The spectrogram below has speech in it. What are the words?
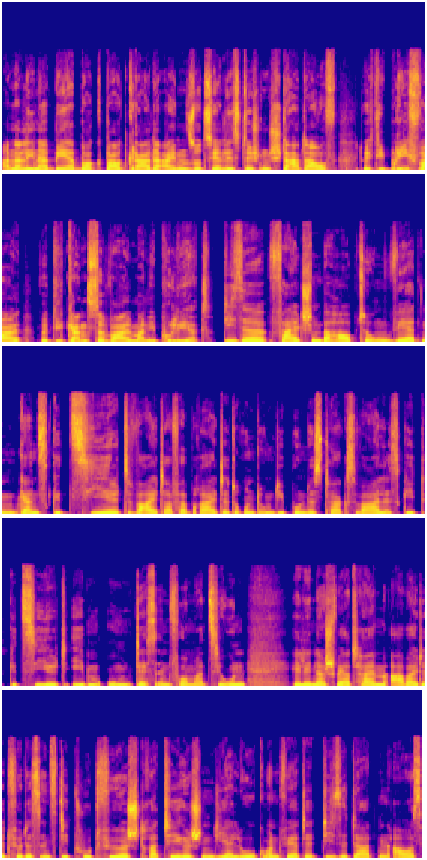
Annalena Baerbock baut gerade einen sozialistischen Staat auf. Durch die Briefwahl wird die ganze Wahl manipuliert. Diese falschen Behauptungen werden ganz gezielt weiter verbreitet rund um die Bundestagswahl. Es geht gezielt eben um Desinformation. Helena Schwertheim arbeitet für das Institut für strategischen Dialog und wertet diese Daten aus.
